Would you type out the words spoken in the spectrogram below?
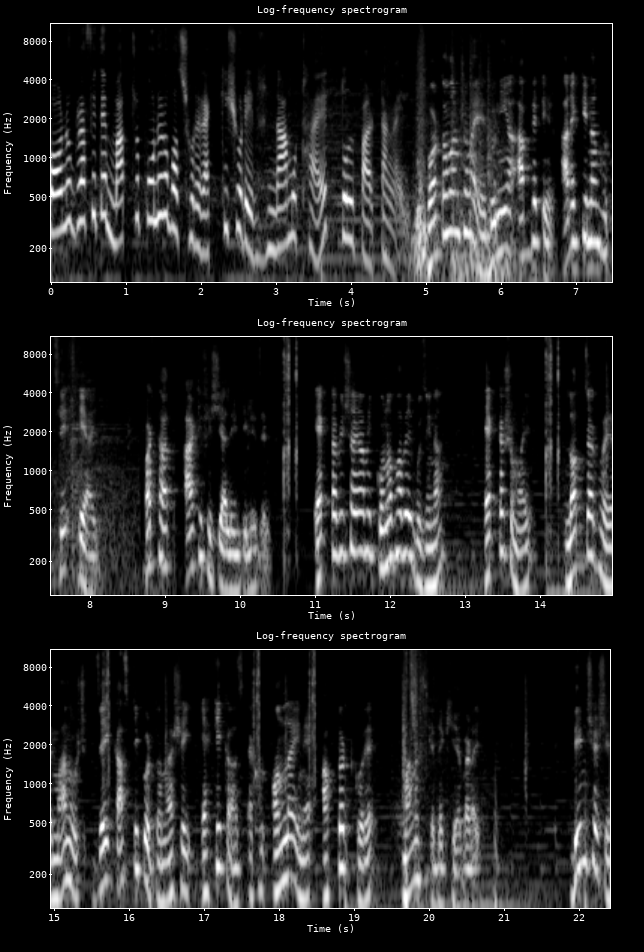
পর্নোগ্রাফিতে মাত্র পনেরো বছরের এক কিশোরীর নাম উঠায় তোলপাড় টাঙ্গাইল। বর্তমান সময়ে দুনিয়া আপডেটের আরেকটি নাম হচ্ছে এআই অর্থাৎ আর্টিফিশিয়াল ইন্টেলিজেন্ট একটা বিষয় আমি কোনোভাবেই বুঝি না একটা সময় লজ্জার ভয়ে মানুষ যেই কাজটি করতো না সেই একই কাজ এখন অনলাইনে আপলোড করে মানুষকে দেখিয়ে বেড়ায়। দিন শেষে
